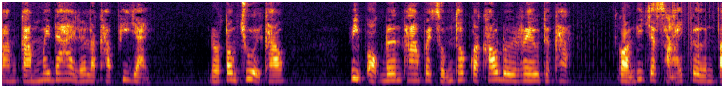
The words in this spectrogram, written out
ตามกรรมไม่ได้แล้วล่ะค่ะพี่ใหญ่ เราต้องช่วยเขา รีบออกเดินทางไปสมทบกับเขาโดยเร็วเถอะค่ะ ก่อนที่จะสายเกินไป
